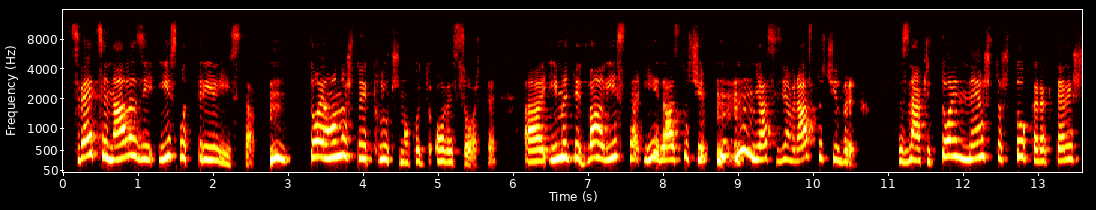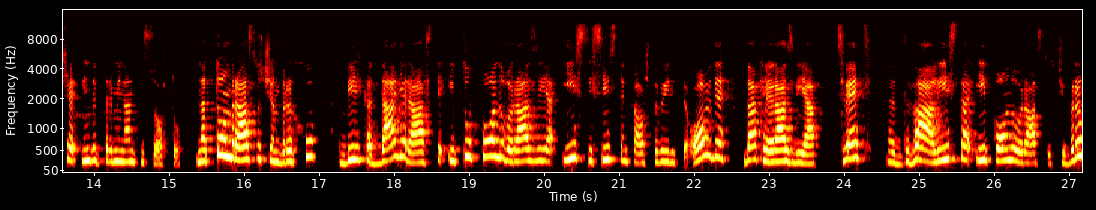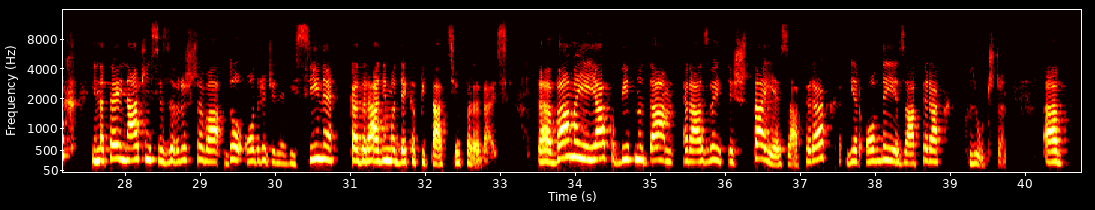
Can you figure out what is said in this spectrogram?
cvet se nalazi ispod tri lista. To je ono što je ključno kod ove sorte. A, imate dva lista i rastući, ja se zvijem, rastući vrh. Znači, to je nešto što karakteriše indeterminantnu sortu. Na tom rastućem vrhu biljka dalje raste i tu ponovo razvija isti sistem kao što vidite ovde, dakle razvija cvet, dva lista i ponovo rastući vrh i na taj način se završava do određene visine kada radimo dekapitaciju paradajza. Vama je jako bitno da razvojite šta je zaperak, jer ovde je zaperak ključan.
